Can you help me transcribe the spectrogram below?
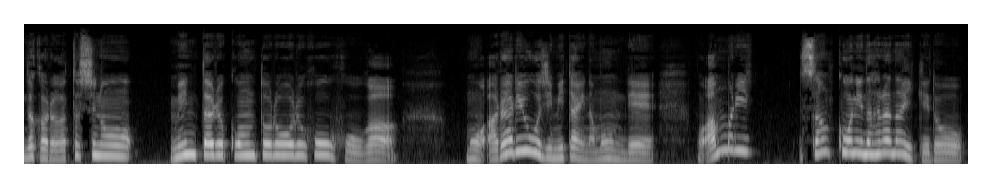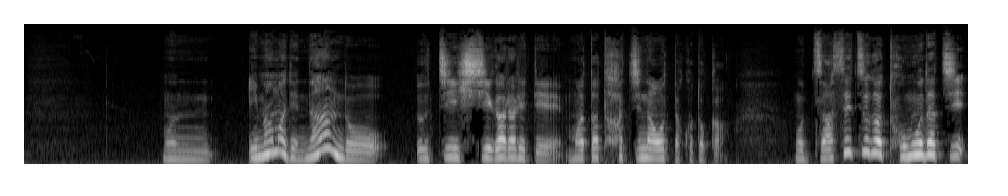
だから私のメンタルコントロール方法がもう荒療治みたいなもんでもうあんまり参考にならないけどもう今まで何度打ちひしがられてまた立ち直ったことかもう挫折が友達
